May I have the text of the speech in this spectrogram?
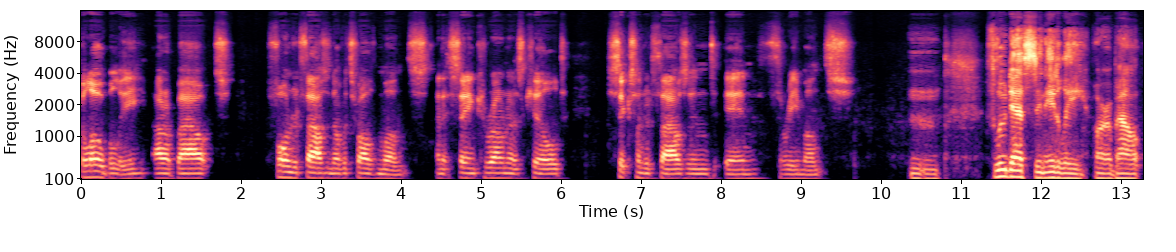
globally are about 400,000 over 12 months. And it's saying Corona has killed 600,000 in three months. Mm-hmm flu deaths in Italy are about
